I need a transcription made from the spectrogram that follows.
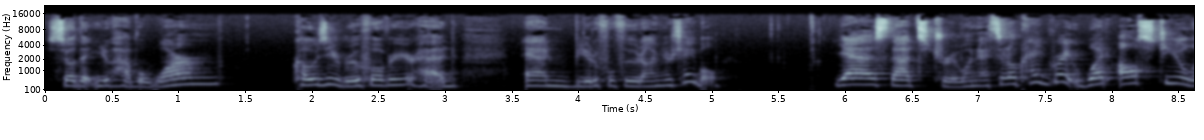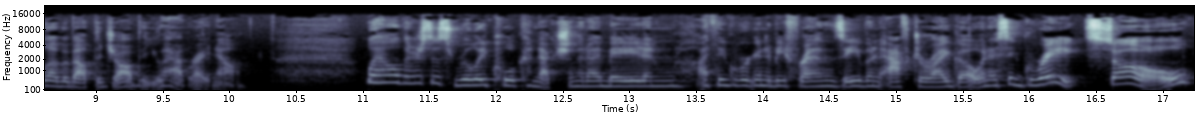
so that you have a warm, cozy roof over your head and beautiful food on your table. Yes, that's true. And I said, Okay, great. What else do you love about the job that you have right now? Well, there's this really cool connection that I made, and I think we're going to be friends even after I go. And I said, Great. So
